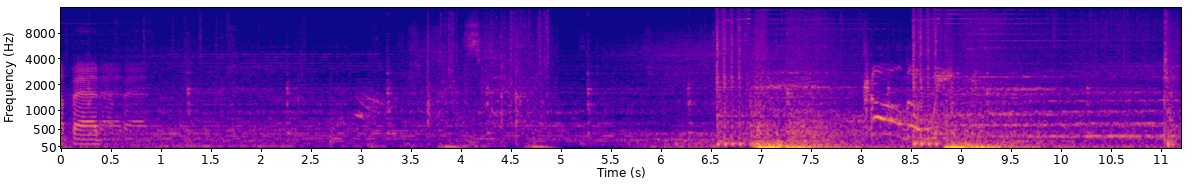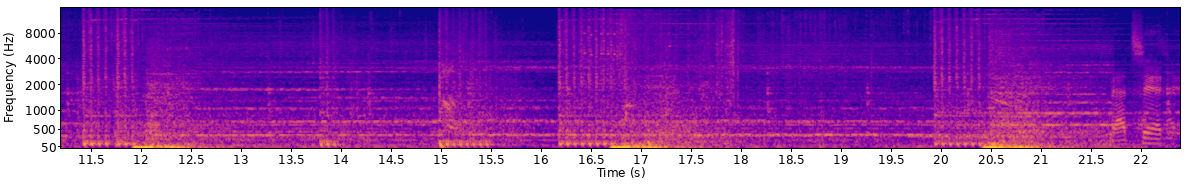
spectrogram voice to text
Not bad. Not bad. That's it.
